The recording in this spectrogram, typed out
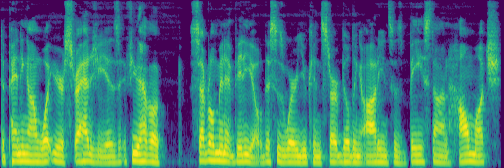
depending on what your strategy is, if you have a several minute video, this is where you can start building audiences based on how much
